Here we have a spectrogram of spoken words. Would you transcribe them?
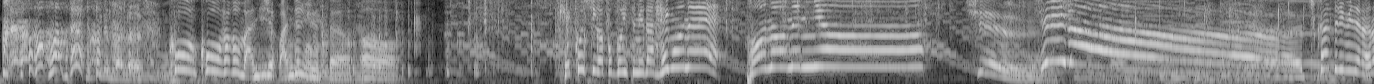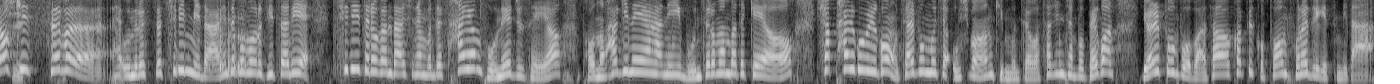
코끼리 말라가지고 코, 코 한번 만지셔, 만져주셨어요. 만져요. 어. 개코 씨가 뽑고 있습니다. 행운의 번호는요? 7 7번! 축하드립니다. lucky seven. 오늘의 숫자 7입니다. 핸드폰 번호 뒷자리에 7이 들어간다 하시는 분들 사연 보내주세요. 번호 확인해야 하니 문자로만 받을게요. 샵 8910 짧은 문자 50원, 긴 문자와 사진 첨부 100원 10분 뽑아서 커피 쿠폰 보내드리겠습니다.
